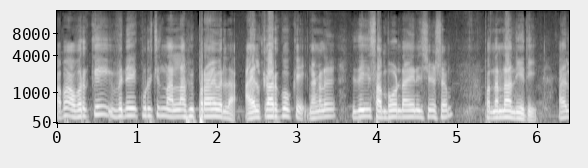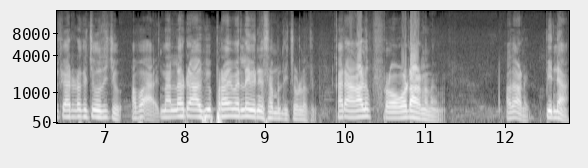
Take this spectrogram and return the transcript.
അപ്പോൾ അവർക്ക് ഇവനെക്കുറിച്ച് നല്ല അഭിപ്രായമല്ല. അയൽക്കാർക്കൊക്കെ ഞങ്ങൾ ഇത് ഈ സംഭവം ഉണ്ടായതിന് ശേഷം പന്ത്രണ്ടാം തീയതി അയൽക്കാരോടൊക്കെ ചോദിച്ചു. അപ്പോൾ നല്ലൊരു അഭിപ്രായമല്ല ഇവനെ സംബന്ധിച്ചുള്ളത്. കാരണം ആൾ ഫ്രോഡാണെന്നാണ്. അതാണ്. പിന്നെ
